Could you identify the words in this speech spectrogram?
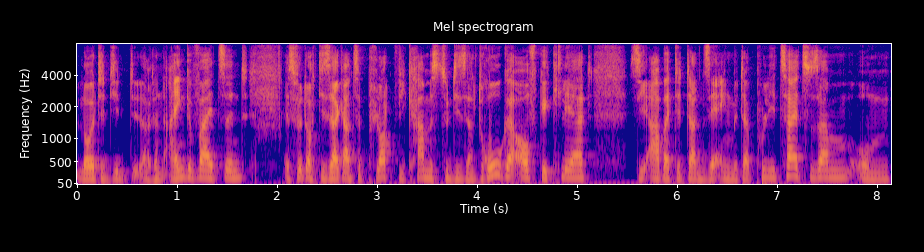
Leute, die darin eingeweiht sind. Es wird auch dieser ganze Plot, wie kam es zu dieser Droge, aufgeklärt. Sie arbeitet dann sehr eng mit der Polizei zusammen, um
